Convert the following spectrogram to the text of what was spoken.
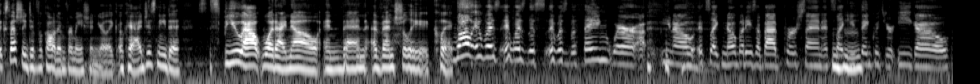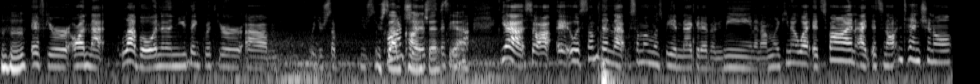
especially difficult information. You're like, okay, I just need to spew out what I know, and then eventually it clicks. Well, it was it was this it was the thing where uh, you know it's like nobody's a bad person. It's like Mm-hmm. you think with your ego if you're on that level, and then you think with your um with your sub your Your subconscious. subconscious, if you're yeah. not- yeah. So I, it was something that someone was being negative and mean, and I'm like, you know what? It's fine. I, it's not intentional.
